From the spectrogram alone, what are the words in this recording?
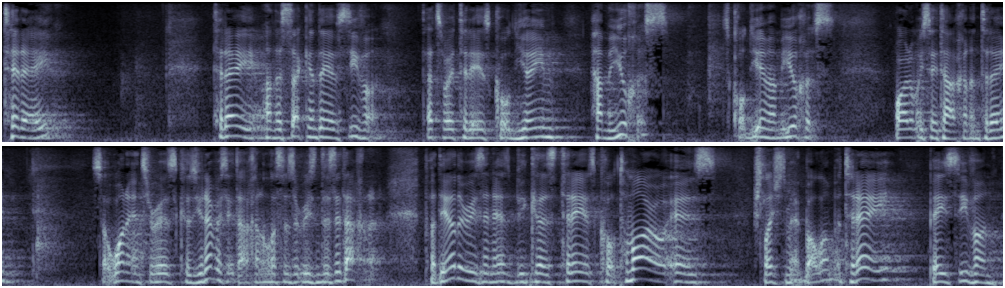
Today. Today, on the second day of Sivan. That's why today is called Yom HaMeyuchas. It's called Yom HaMeyuchas. Why don't we say Tachanun today? So one answer is because you never say Tachanun unless there's a reason to say Tachanun. But the other reason is because today is called, tomorrow is Shleishis Me'agbalam, but today, Beis Sivan,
